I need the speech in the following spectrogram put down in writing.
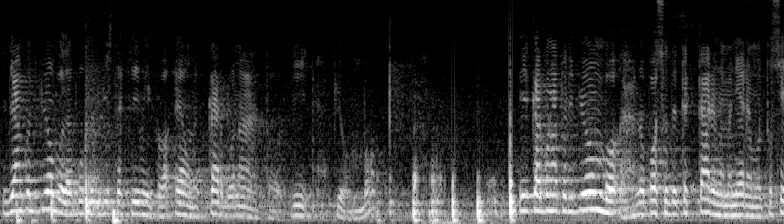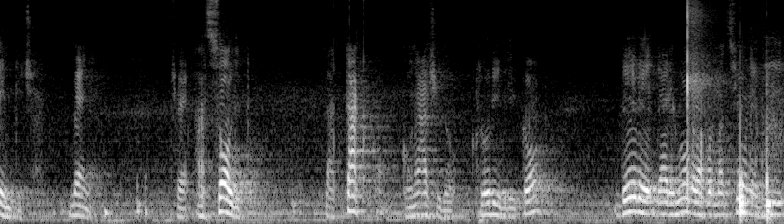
Il bianco di piombo dal punto di vista chimico è un carbonato di piombo. Il carbonato di piombo lo posso detectare in una maniera molto semplice. Bene, cioè al solito l'attacco con acido cloridrico deve dare luogo alla formazione di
